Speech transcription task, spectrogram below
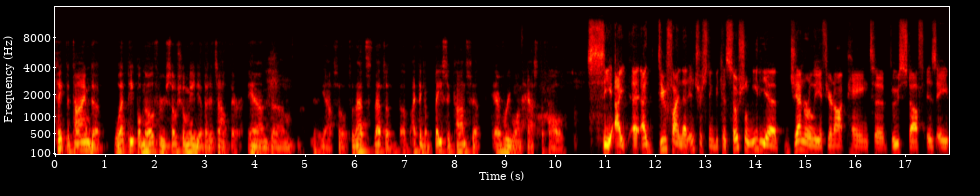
take the time to let people know through social media that it's out there. And um, yeah so so that's that's a, a i think a basic concept everyone has to follow See, I, I do find that interesting because social media generally, if you're not paying to boost stuff, is a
